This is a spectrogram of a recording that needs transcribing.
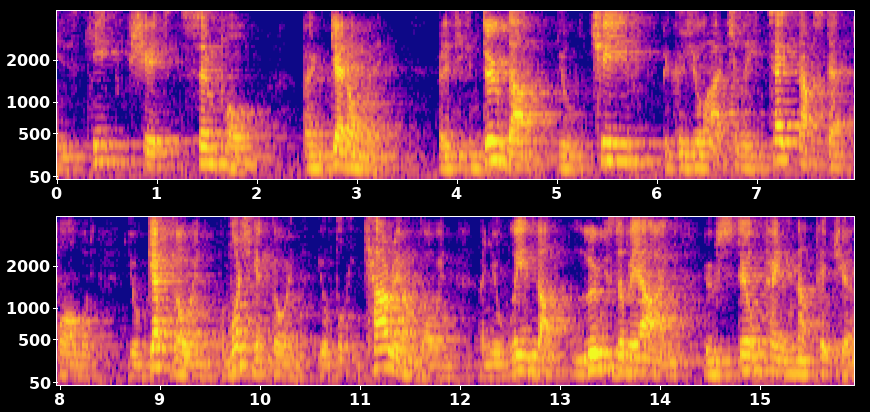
is keep shit simple and get on with it. And if you can do that, you'll achieve because you'll actually take that step forward You'll get going, and once you get going, you'll fucking carry on going, and you'll leave that loser behind who's still painting that picture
